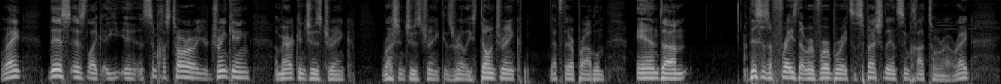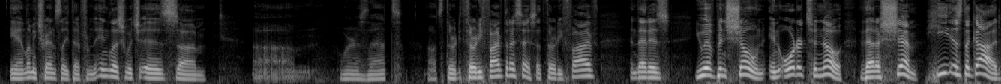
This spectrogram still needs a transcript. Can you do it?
Right? This is like a, a Simchas Torah, you're drinking. American Jews drink. Russian Jews drink. Israelis don't drink. That's their problem. And um, this is a phrase that reverberates, especially on Simchat Torah, right? And let me translate that from the English, which is, um, um, where is that? Oh, it's 30, 35, did I say? I said 35. And that is, you have been shown in order to know that Hashem, He is the God,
